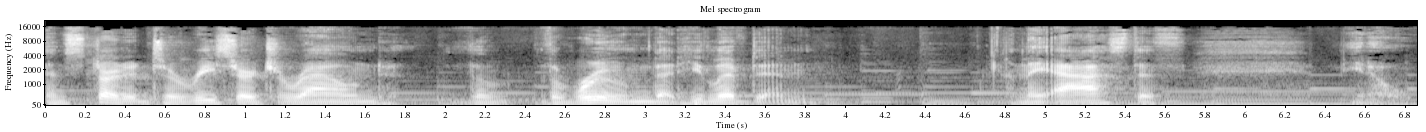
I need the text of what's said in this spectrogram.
and started to research around the, the room that he lived in. And they asked if, you know,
